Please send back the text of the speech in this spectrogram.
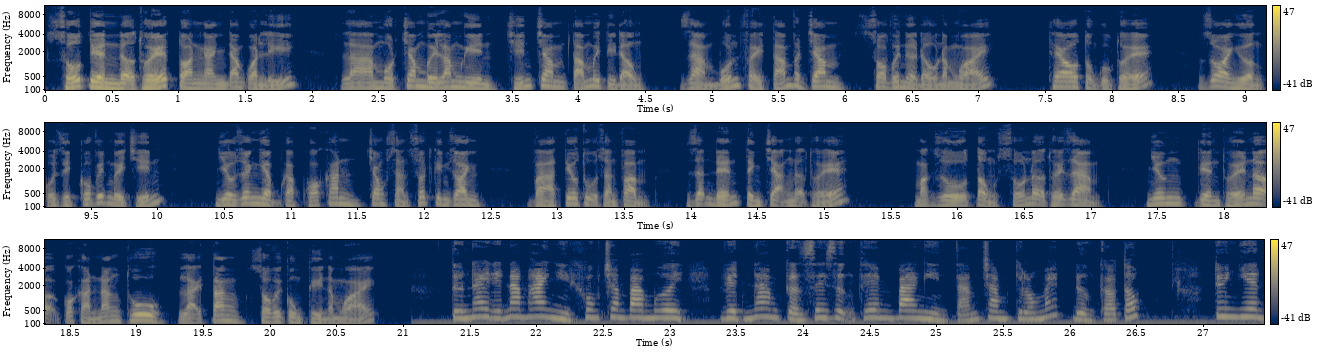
số tiền nợ thuế toàn ngành đang quản lý là 115.980 tỷ đồng, giảm 4,8% so với nửa đầu năm ngoái. Theo Tổng cục Thuế, do ảnh hưởng của dịch COVID-19, nhiều doanh nghiệp gặp khó khăn trong sản xuất kinh doanh và tiêu thụ sản phẩm dẫn đến tình trạng nợ thuế. Mặc dù tổng số nợ thuế giảm, nhưng tiền thuế nợ có khả năng thu lại tăng so với cùng kỳ năm ngoái. Từ nay đến năm 2030, Việt Nam cần xây dựng thêm 3.800 km đường cao tốc. Tuy nhiên,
